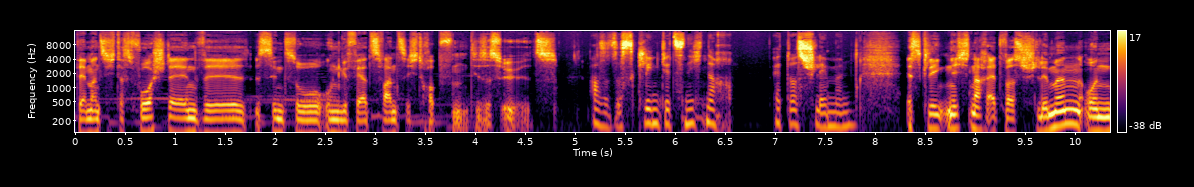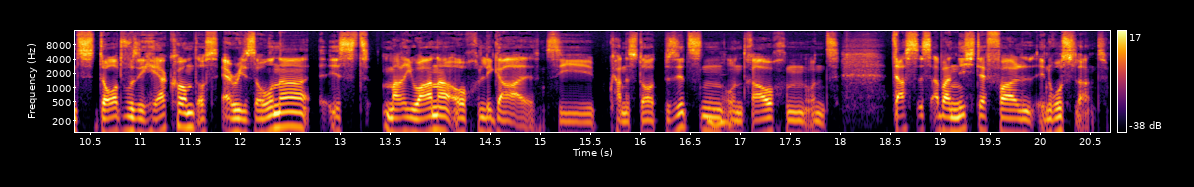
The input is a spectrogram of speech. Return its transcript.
Wenn man sich das vorstellen will, es sind so ungefähr 20 Tropfen dieses Öls. Also das klingt jetzt nicht nach etwas Schlimmen. Es klingt nicht nach etwas Schlimmen und dort, wo sie herkommt, aus Arizona, ist Marihuana auch legal. Sie kann es dort besitzen mhm. und rauchen und das ist aber nicht der Fall in Russland.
